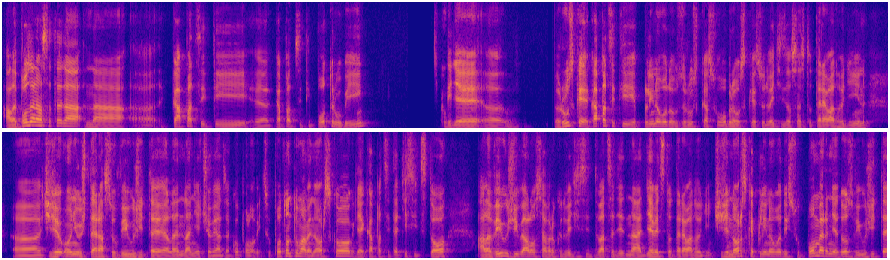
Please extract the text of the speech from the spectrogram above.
Ale pozerám sa teda na eh, kapacity, kapacity potruby, kde ruské kapacity plynovodov z Ruska sú obrovské, sú 2800 terawatt hodín, čiže oni už teraz sú využité len na niečo viac ako polovicu. Potom tu máme Norsko, kde je kapacita 1100, ale využívalo sa v roku 2021 900 terawatt hodín. Čiže norské plynovody sú pomerne dosť využité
